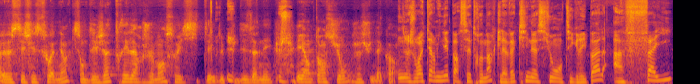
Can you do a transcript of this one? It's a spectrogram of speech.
Euh, c'est chez soignants qui sont déjà très largement sollicités depuis des années et en tension. Je suis d'accord. Je voudrais terminer par cette remarque. La vaccination antigrippale a failli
